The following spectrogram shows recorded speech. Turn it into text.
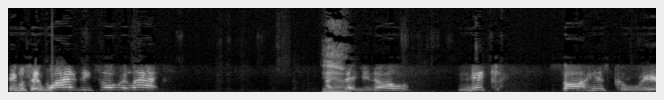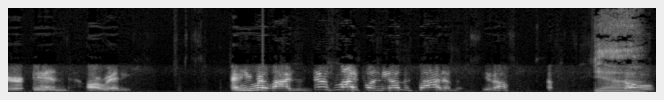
people say, why is he so relaxed? I said, you know, Nick saw his career end already. And he realizes there's life on the other side of it, you know? yeah. So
